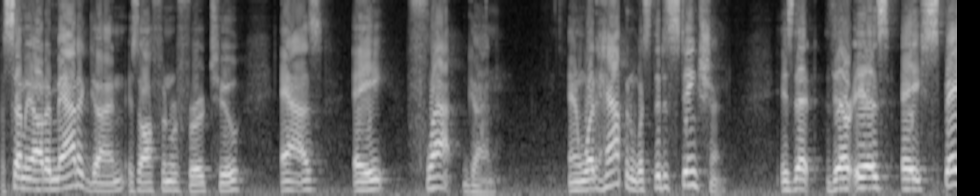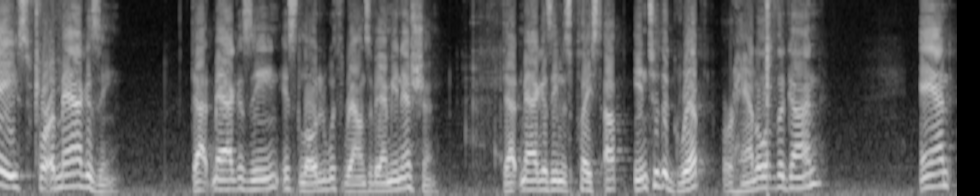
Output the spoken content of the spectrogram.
A semi-automatic gun is often referred to as a flat gun. And what happened, what's the distinction? Is that there is a space for a magazine. That magazine is loaded with rounds of ammunition. That magazine is placed up into the grip or handle of the gun, and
